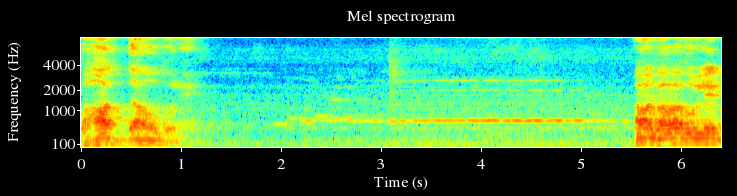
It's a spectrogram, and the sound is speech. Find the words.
ভাত দাও বলে। আমার বাবা বললেন,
